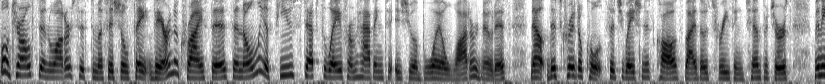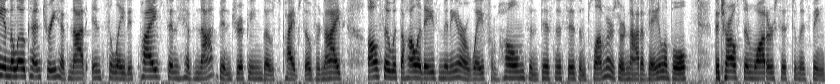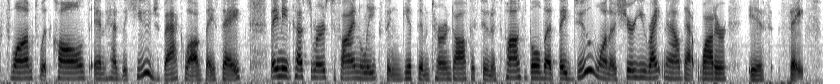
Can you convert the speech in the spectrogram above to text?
Well, Charleston water system officials say they're in a crisis and only a few steps away from having to issue a boil water notice. Now, this critical situation is caused by those freezing temperatures. Many in the low country have not insulated pipes and have not been dripping those pipes overnight. Also, with the holidays, many are away from homes and businesses and plumbers are not available. The Charleston water system is being swamped with calls and has a huge backlog, they say. They need customers to find leaks and get them turned off as soon as possible, but they do want to assure you right now that water is safe.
